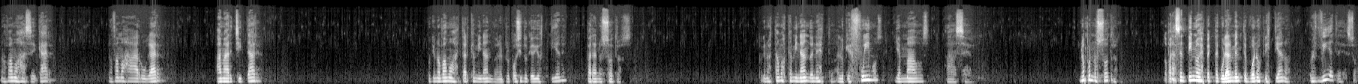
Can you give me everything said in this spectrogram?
nos vamos a secar nos vamos a arrugar, a marchitar, porque no vamos a estar caminando en el propósito que Dios tiene para nosotros. Porque no estamos caminando en esto, a lo que fuimos llamados a hacer. No por nosotros, no para sentirnos espectacularmente buenos cristianos. Olvídate de eso.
